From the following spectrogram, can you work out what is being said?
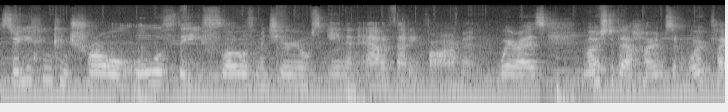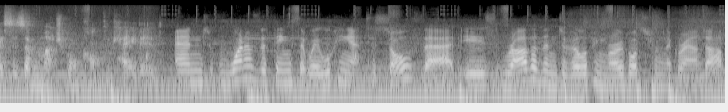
So you can control all of the flow of materials in and out of that environment, whereas most of our homes and workplaces are much more complicated. And one of the things that we're looking at to solve that is rather than developing robots from the ground up,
